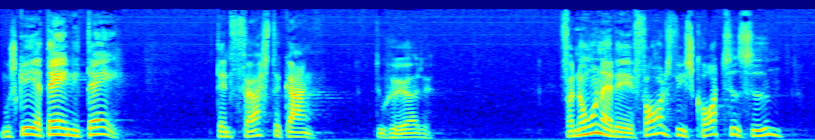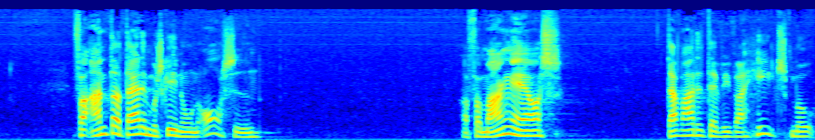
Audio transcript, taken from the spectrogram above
Måske er dagen i dag den første gang, du hører det. For nogle er det forholdsvis kort tid siden. For andre der er det måske nogle år siden. Og for mange af os, der var det, da vi var helt små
